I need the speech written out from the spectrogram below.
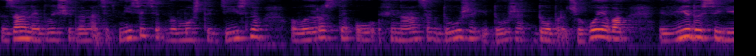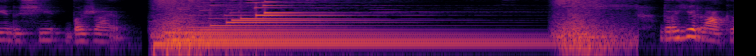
за найближчі 12 місяців, ви можете дійсно вирости у фінансах дуже і дуже добре. Чого я вам від усієї душі бажаю. Дорогі раки,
